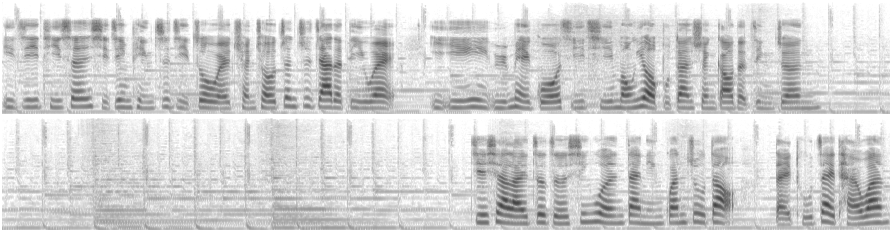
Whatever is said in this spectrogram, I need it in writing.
以及提升习近平自己作为全球政治家的地位，以应应与美国及其盟友不断升高的竞争。接下来这则新闻带您关注到，歹徒在台湾，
